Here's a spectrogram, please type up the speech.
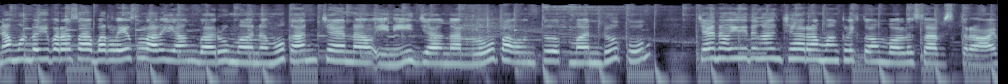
Namun bagi para sahabat Leslar yang baru menemukan channel ini, jangan lupa untuk mendukung channel ini dengan cara mengklik tombol subscribe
